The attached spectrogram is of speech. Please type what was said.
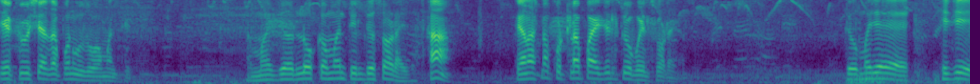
एकविसशेचा पण उजवा म्हणतात मग लोक म्हणतील ते सोडायचं. हां. त्यांनाच ना कुठला पाहिजे तो बैल सोडायचा. तो म्हणजे ही जी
